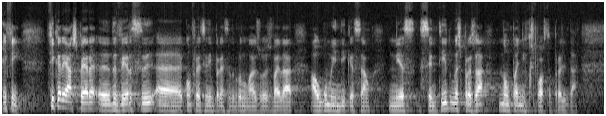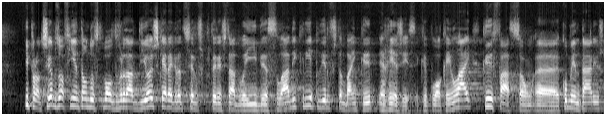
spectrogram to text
Enfim, ficarei à espera uh, de ver se a conferência de imprensa de Bruno Lage hoje vai dar alguma indicação nesse sentido, mas para já não tenho resposta para lhe dar. E pronto, chegamos ao fim então do Futebol de Verdade de hoje. Quero agradecer-vos por terem estado aí desse lado e queria pedir-vos também que reagissem, que coloquem like, que façam uh, comentários,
